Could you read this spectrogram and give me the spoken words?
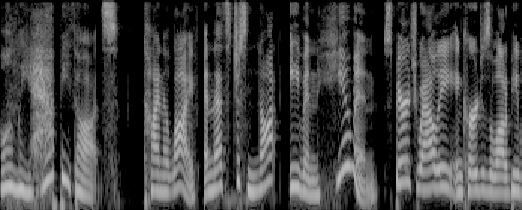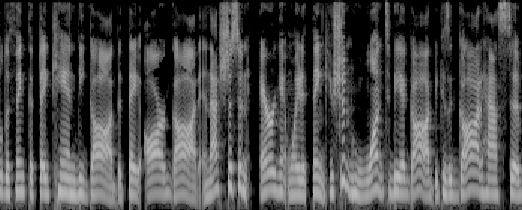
only happy thoughts kind of life. And that's just not even human. Spirituality encourages a lot of people to think that they can be God, that they are God. And that's just an arrogant way to think. You shouldn't want to be a God because a God has to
